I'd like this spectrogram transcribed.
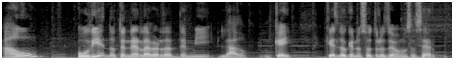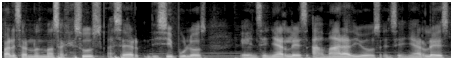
aún pudiendo tener la verdad de mi lado. ¿okay? ¿Qué es lo que nosotros debemos hacer? Parecernos más a Jesús, a ser discípulos, enseñarles a amar a Dios, enseñarles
